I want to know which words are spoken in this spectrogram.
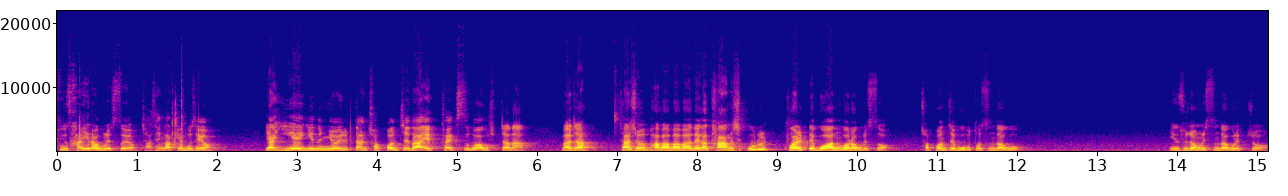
9 사이라고 그랬어요. 자, 생각해 보세요. 야, 이 얘기는요, 일단 첫 번째, 나 fx 구하고 싶잖아. 맞아? 자, 저 봐봐, 봐봐. 내가 다항식구를 구할 때 뭐 하는 거라고 그랬어? 첫 번째, 뭐부터 쓴다고? 인수정리 쓴다고 그랬죠.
